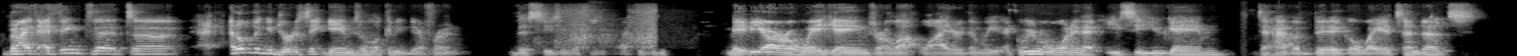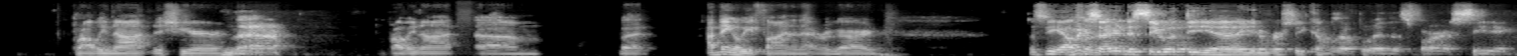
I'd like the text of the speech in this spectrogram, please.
but I, I think that uh, I- I don't think a Georgia State game is going to look any different this season versus last season. Maybe our away games are a lot lighter than we like. We were wanting that ECU game to have a big away attendance. Probably not this year. Nah. Probably not. Um, but I think it'll be fine in that regard. Let's see. I'm excited to see what the uh, university comes up with as far as seating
